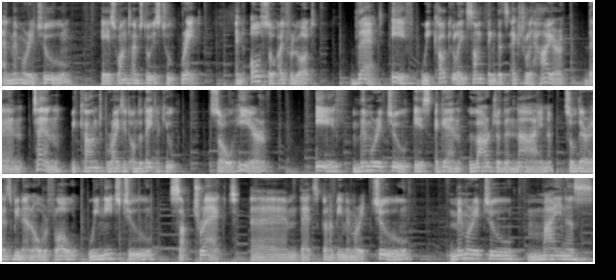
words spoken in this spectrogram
And memory 2 is 1 times 2 is 2, great. And also, I forgot that if we calculate something that's actually higher than 10, we can't write it on the data cube. So here, if memory 2 is again larger than 9, so there has been an overflow, we need to subtract, um, that's gonna be memory 2, memory 2 minus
